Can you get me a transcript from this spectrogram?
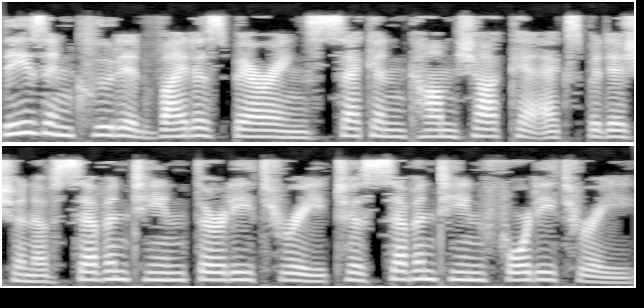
These included Vitus Bering's Second Kamchatka Expedition of 1733–1743,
